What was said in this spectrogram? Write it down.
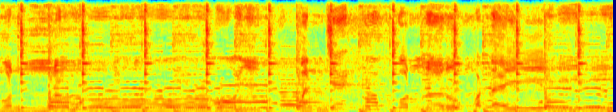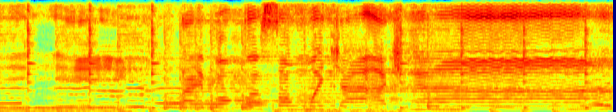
ងន់ធ្ងន់អូយមិនចេះកប់គុណរូបប្តីតែបងក៏សុំមកចាឆ្ងាយ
